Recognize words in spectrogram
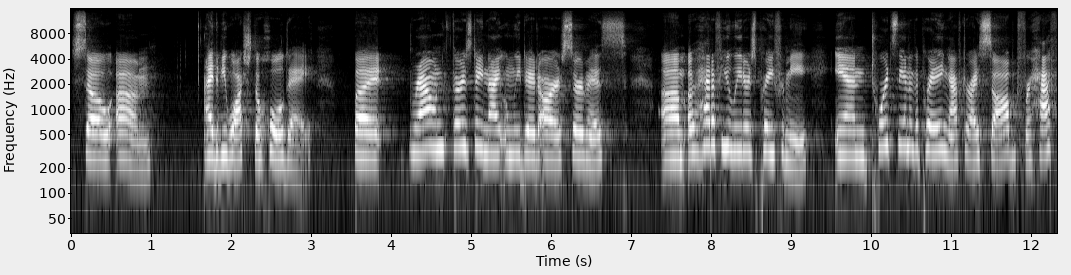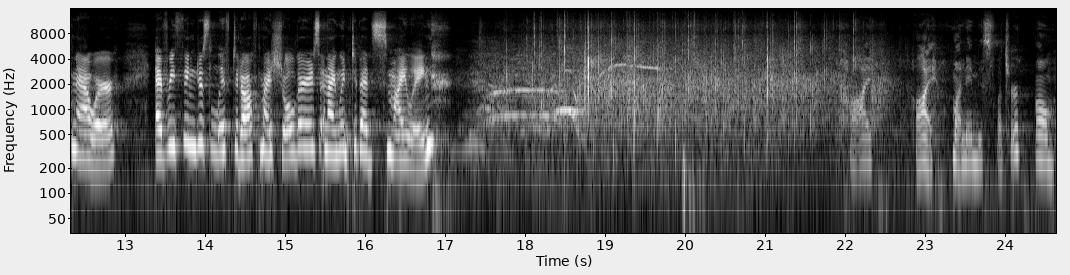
so um, I had to be watched the whole day. But around Thursday night when we did our service, um, I had a few leaders pray for me, and towards the end of the praying, after I sobbed for half an hour, everything just lifted off my shoulders, and I went to bed smiling. Hi, hi. My name is Fletcher. Um,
